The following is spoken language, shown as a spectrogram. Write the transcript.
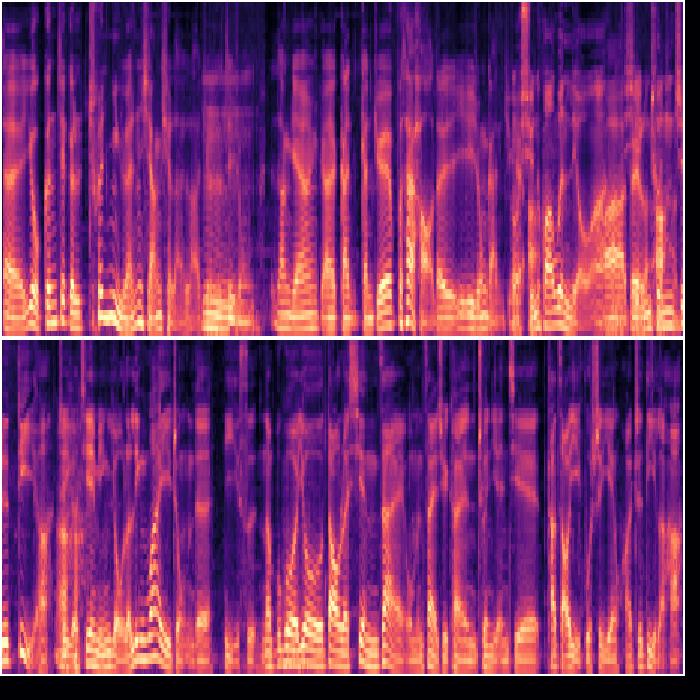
呃又跟这个春园想起来了，就是这种让人呃感感觉不太好的一种感觉。寻花问柳啊，寻春之地啊，这个街名有了另外一种的意思。那不过又到了现在，我们再去看春园街，它早已不是烟花之地了哈。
